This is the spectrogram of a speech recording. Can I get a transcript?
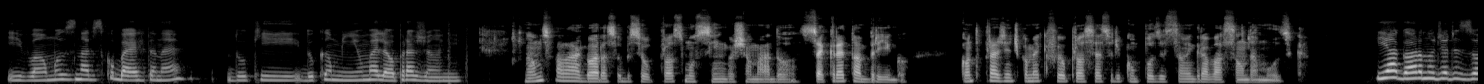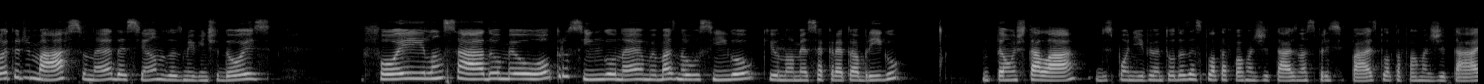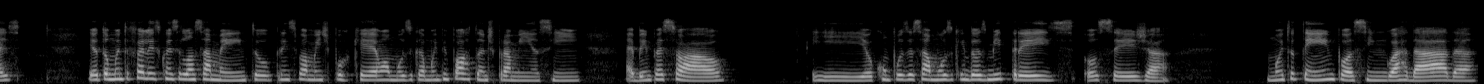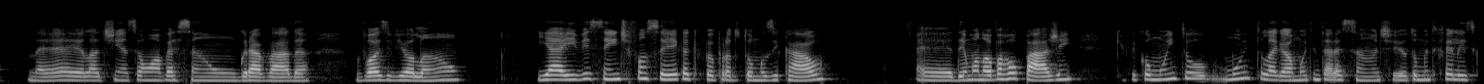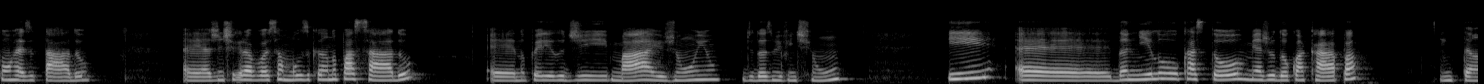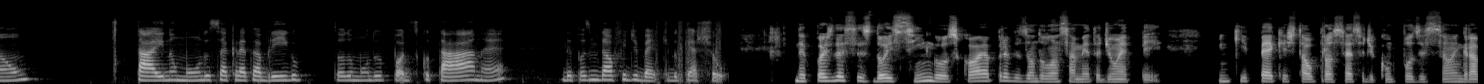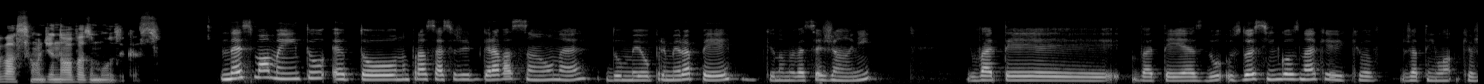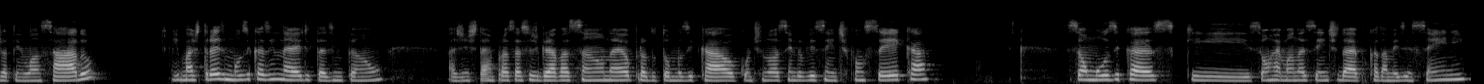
e vamos na descoberta, né? Do que do caminho melhor para Jane. Vamos falar agora sobre o seu próximo single chamado Secreto Abrigo. Conta pra gente como é que foi o processo de composição e gravação da música. E agora no dia 18 de março, né, desse ano 2022, foi lançado o meu outro single, né? O meu mais novo single, que o nome é Secreto Abrigo. Então está lá, disponível em todas as plataformas digitais, nas principais plataformas digitais. Eu estou muito feliz com esse lançamento, principalmente porque é uma música muito importante para mim, assim, é bem pessoal. E eu compus essa música em 2003, ou seja, muito tempo assim guardada, né? Ela tinha só uma versão gravada voz e violão. E aí Vicente Fonseca, que foi o produtor musical, é, deu uma nova roupagem que ficou muito, muito legal, muito interessante. Eu estou muito feliz com o resultado. É, a gente gravou essa música ano passado, é, no período de maio, junho de 2021. E é, Danilo Castor me ajudou com a capa. Então, tá aí no mundo Secreto Abrigo. Todo mundo pode escutar, né? Depois me dá o feedback do que achou. Depois desses dois singles, qual é a previsão do lançamento de um EP? Em que pé que está o processo de composição e gravação de novas músicas? Nesse momento, eu tô no processo de gravação, né, do meu primeiro EP, que o nome vai ser Jane. Vai ter vai ter do, os dois singles, né, que, que, eu já tenho, que eu já tenho lançado e mais três músicas inéditas, então a gente está em processo de gravação, né? O produtor musical continua sendo Vicente Fonseca. São músicas que são remanescentes da época da mise en.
